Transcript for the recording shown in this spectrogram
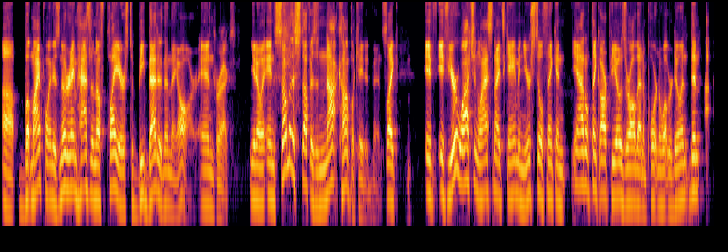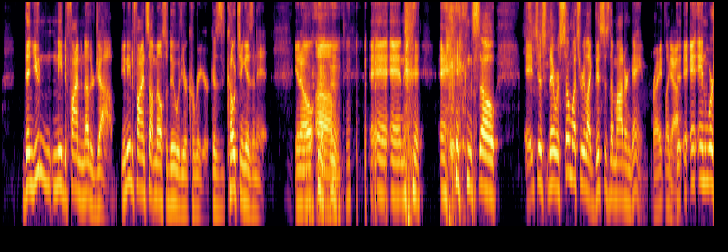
Uh, but my point is Notre Dame has enough players to be better than they are, and Correct. you know, and some of this stuff is not complicated, Vince. Like if if you're watching last night's game and you're still thinking, yeah, I don't think RPOs are all that important to what we're doing, then then you need to find another job. You need to find something else to do with your career because coaching isn't it. You know, um, and, and and so it just there was so much where you're like this is the modern game right like Yeah. the- and, and we're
